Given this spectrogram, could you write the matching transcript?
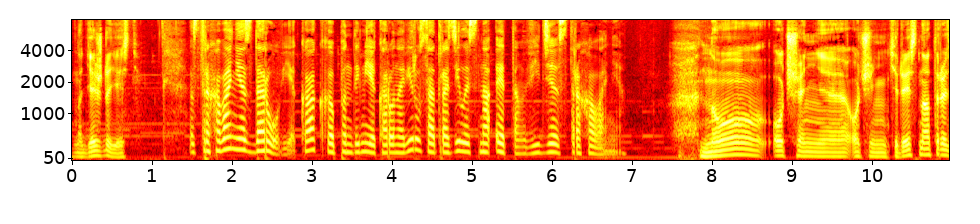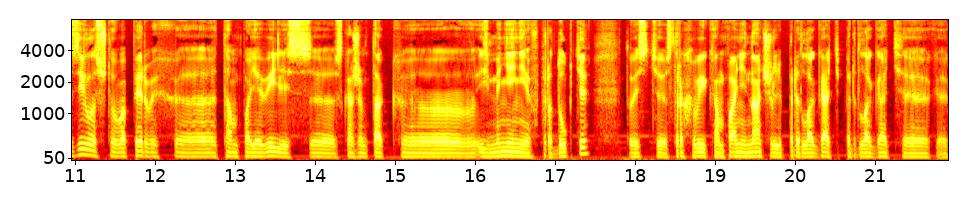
надежда есть. Страхование здоровья. Как пандемия коронавируса отразилась на этом виде страхования? Ну, очень, очень интересно отразилось, что, во-первых, э, там появились, э, скажем так, э, изменения в продукте, то есть страховые компании начали предлагать, предлагать Э,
